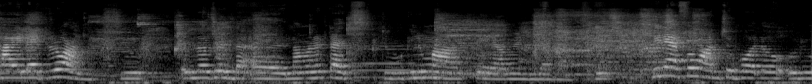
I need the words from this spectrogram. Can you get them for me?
ഹൈലൈറ്റർ വാങ്ങിച്ചു. എന്താ വെച്ചാൽ നമ്മുടെ ടെക്സ്റ്റ് ബുക്കിൽ മാർക്ക് ചെയ്യാൻ വേണ്ടി ഞാൻ വാങ്ങിച്ചു. പിന്നെ എപ്പോൾ വാങ്ങിച്ച പോലെ ഒരു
